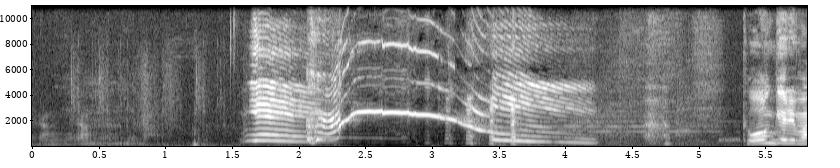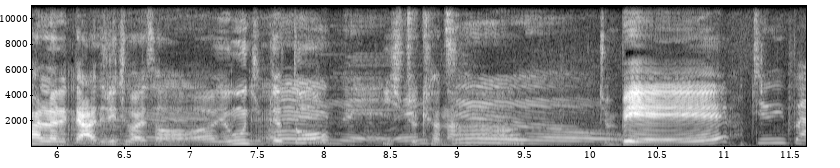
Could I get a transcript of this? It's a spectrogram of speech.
얘랑 얘랑 얘랑 얘랑. 예! 도원결이만 하려 했는데 아들이 좋아해서 영웅 집때 또 20초 켜놔. 고. 준비 출발.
